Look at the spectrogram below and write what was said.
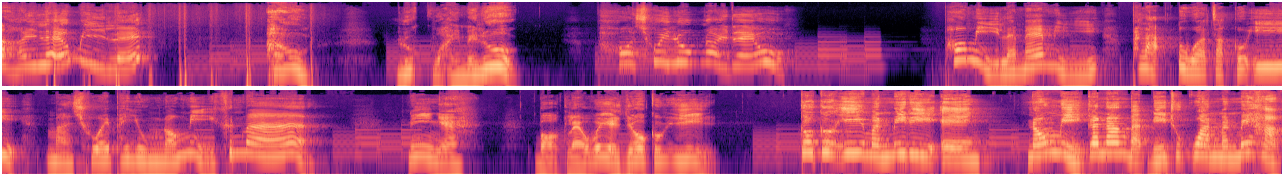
ตายแล้วหมีเล็ก เอ้าลุกไหวไหมลูก พ่อช่วยลูกหน่อยเร็ว พ่อหมีและแม่หมีผละตัวจากเก้าอี้มาช่วยพยุงน้องหมีขึ้นมา นี่ไง บอกแล้วว่าอย่าโยกเก้าอี้ ก็เก้าอี้มันไม่ดีเอง น้องหมีก็นั่งแบบนี้ทุกวันมันไม่หัก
